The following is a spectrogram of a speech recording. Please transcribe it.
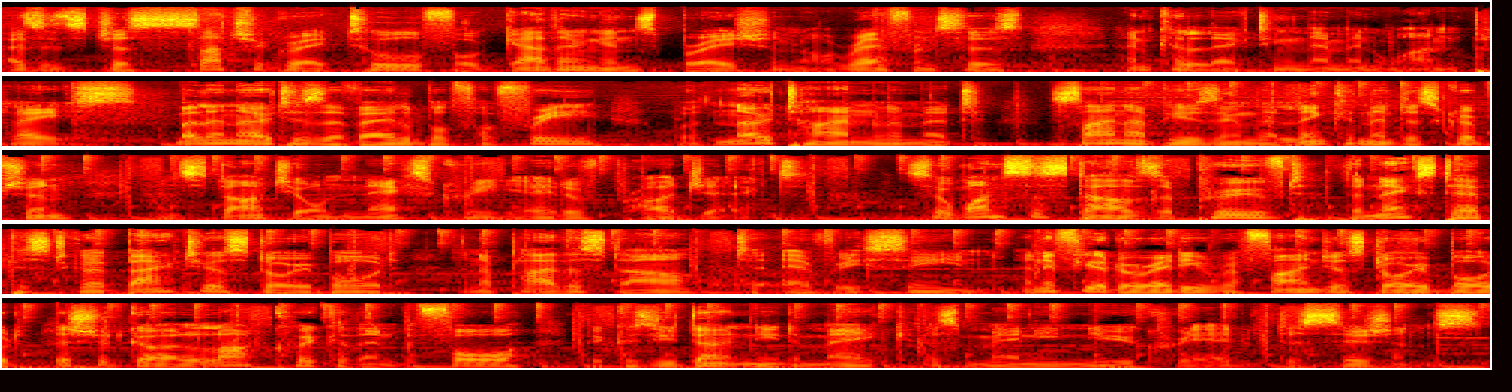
as it's just such a great tool for gathering inspiration or references and collecting them in one place. Milanote is available for free with no time limit. Sign up using the link in the description and start your next creative project. So once the style is approved, the next step is to go back to your storyboard and apply the style to every scene. And if you had already refined your storyboard, this should go a lot quicker than before because you don't need to make as many new creative decisions.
